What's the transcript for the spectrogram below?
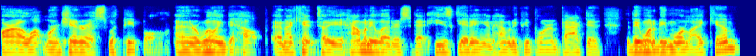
are a lot more generous with people and they're willing to help. And I can't tell you how many letters that he's getting and how many people are impacted that they want to be more like him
